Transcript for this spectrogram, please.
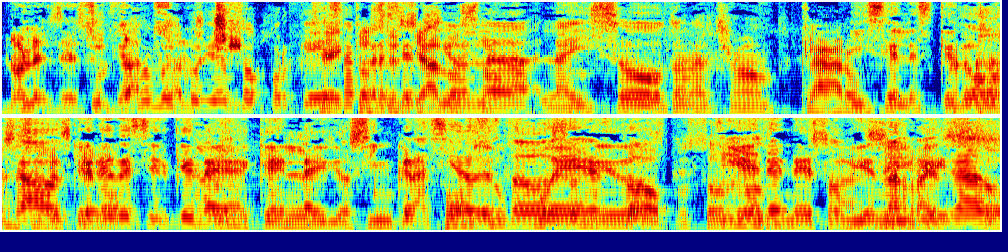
No les des Sí, sus que fue datos muy a los curioso chinos. porque Sí, esa percepción la, la hizo Donald Trump. Claro. Y se les quedó. O sea, Se les quiere quedó. decir que en la, que en la idiosincrasia Por de Estados supuesto, Unidos pues son tienen los- eso bien así arraigado.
